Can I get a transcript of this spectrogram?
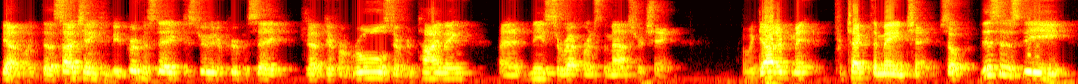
yeah, like the side chain can be proof of stake, distributed proof of stake. Can have different rules, different timing, and it needs to reference the master chain. And we got to protect the main chain. So this is the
